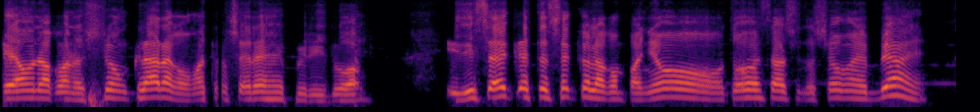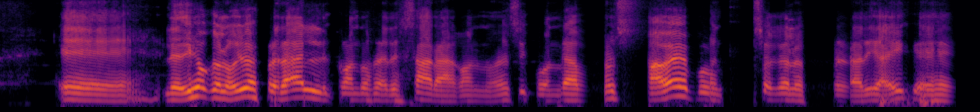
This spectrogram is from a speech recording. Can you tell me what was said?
queda una conexión clara con estos seres espirituales. Y dice él que este ser que lo acompañó toda esta situación en el viaje, eh, le dijo que lo iba a esperar cuando regresara, cuando decir, cuando la próxima vez, pues entonces que lo esperaría ahí, que es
